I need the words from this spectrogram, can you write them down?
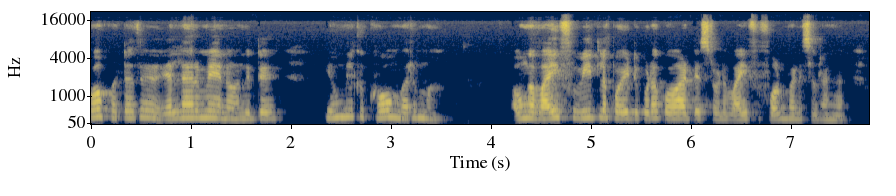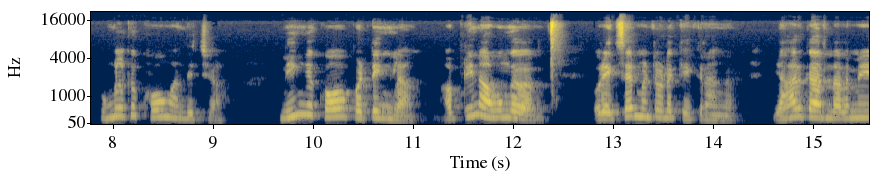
கோவப்பட்டது எல்லாருமே என்னை வந்துட்டு இவங்களுக்கு கோவம் வருமா? அவங்க ஒய்ஃப் வீட்டில் போயிட்டு கூட கோ ஆர்டிஸ்டோட ஒய்ஃப் ஃபோன் பண்ணி சொல்கிறாங்க உங்களுக்கு கோவம் வந்துச்சா? நீங்கள் கோவப்பட்டீங்களா? அப்படின்னு அவங்க ஒரு எக்ஸைட்மெண்ட்டோட கேட்குறாங்க யாருக்கா இருந்தாலுமே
